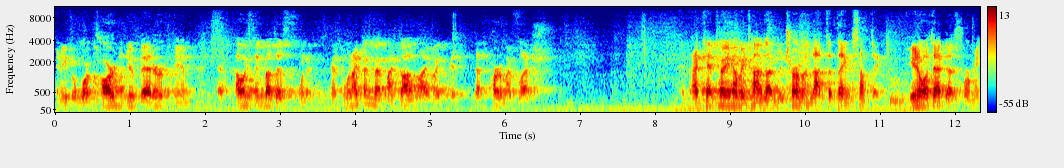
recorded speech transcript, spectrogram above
and even work hard to do better, and, and I always think about this when, it, when I talk about my thought life, I, it, that's part of my flesh. I can't tell you how many times I've determined not to think something. You know what that does for me?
